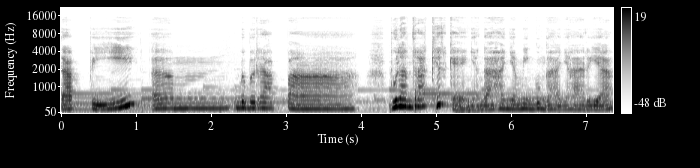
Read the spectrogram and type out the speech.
Tapi um, beberapa bulan terakhir kayaknya nggak hanya minggu, nggak hanya hari ya,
